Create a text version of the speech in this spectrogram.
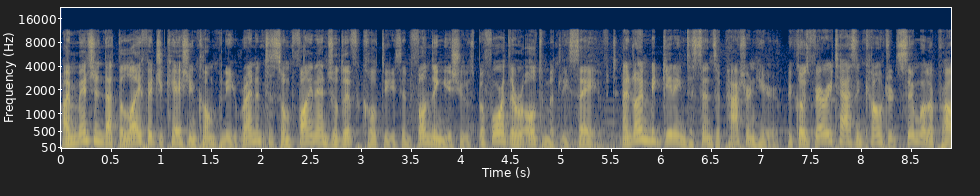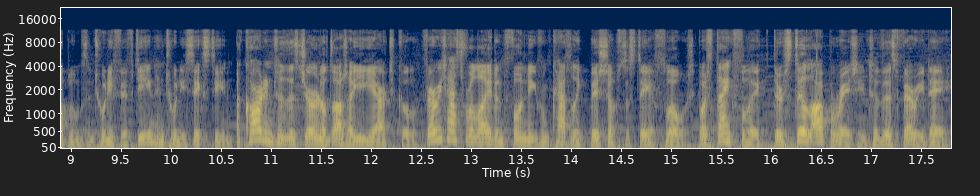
I mentioned that the Life Education Company ran into some financial difficulties difficulties and funding issues before they were ultimately saved. And I'm beginning to sense a pattern here, because Veritas encountered similar problems in 2015 and 2016. According to this journal.ie article, Veritas relied on funding from Catholic bishops to stay afloat, but thankfully, they're still operating to this very day.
